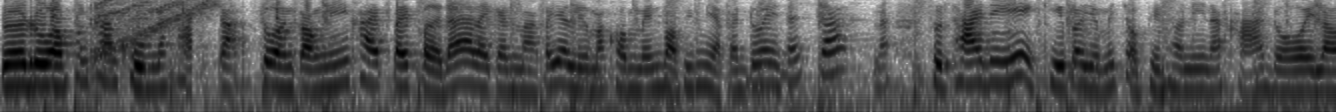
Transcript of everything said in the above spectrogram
โดยรวมค่อนข้างคุ้มนะคะจ้ะส่วนกล่องนี้ใครไปเปิดได้อะไรกันมา ก็อย่าลืมมาคอมเมนต์บอกพี่เหมียกันด้วยนะจ๊ะนะ สุดท้ายนี้คลิปเรายังไม่จบเพียงเท่านี้นะคะ โดยเรา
